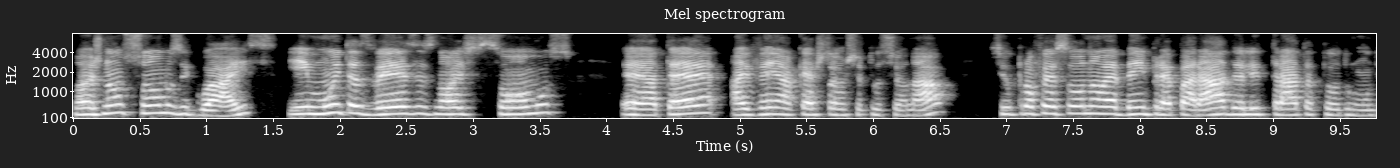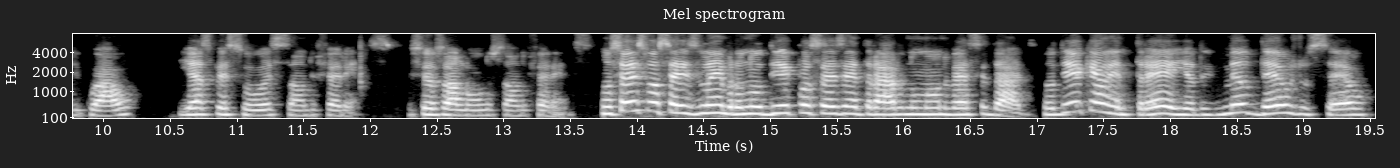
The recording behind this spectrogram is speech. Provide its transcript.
nós não somos iguais, e muitas vezes nós somos, é, até aí vem a questão institucional, se o professor não é bem preparado, ele trata todo mundo igual, e as pessoas são diferentes, os seus alunos são diferentes. Não sei se vocês lembram, no dia que vocês entraram numa universidade, no dia que eu entrei, eu digo, meu Deus do céu,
